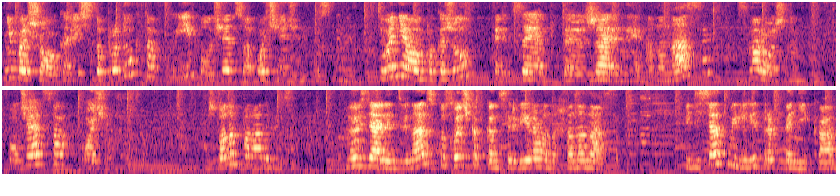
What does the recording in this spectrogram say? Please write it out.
небольшого количества продуктов и получаются очень-очень вкусными. Сегодня я вам покажу рецепт жареные ананасы с мороженым. Получается очень вкусно. Что нам понадобится? Мы взяли 12 кусочков консервированных ананасов, 50 мл коньяка,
